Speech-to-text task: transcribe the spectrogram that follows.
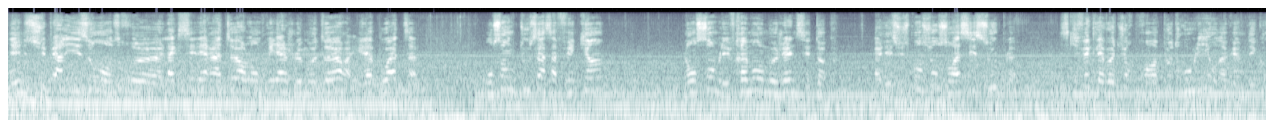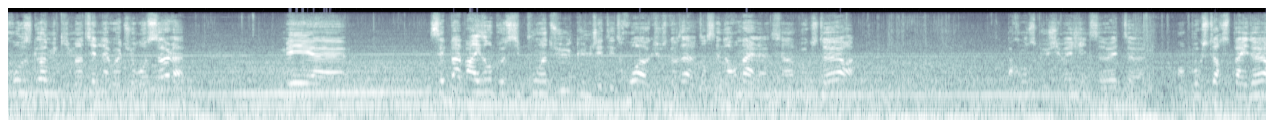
Il y a une super liaison entre l'accélérateur, l'embrayage, le moteur et la boîte. On sent que tout ça, ça fait qu'un. L'ensemble est vraiment homogène, c'est top. Les suspensions sont assez souples, ce qui fait que la voiture prend un peu de roulis. On a quand même des grosses gommes qui maintiennent la voiture au sol. Mais euh, c'est pas par exemple aussi pointu qu'une GT3 ou quelque chose comme ça. Attends, c'est normal, c'est un Boxster. Par contre, ce que j'imagine, ça doit être euh, en Spider.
